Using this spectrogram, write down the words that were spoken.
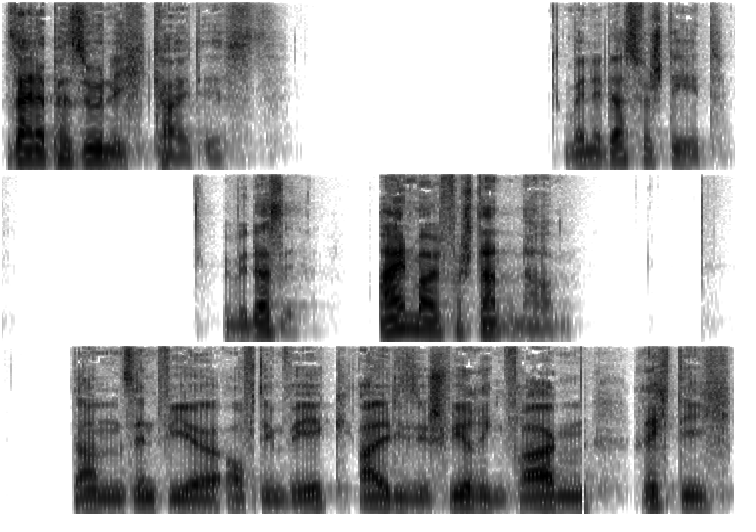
seiner Persönlichkeit ist. Und wenn ihr das versteht, wenn wir das einmal verstanden haben, dann sind wir auf dem Weg, all diese schwierigen Fragen richtig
